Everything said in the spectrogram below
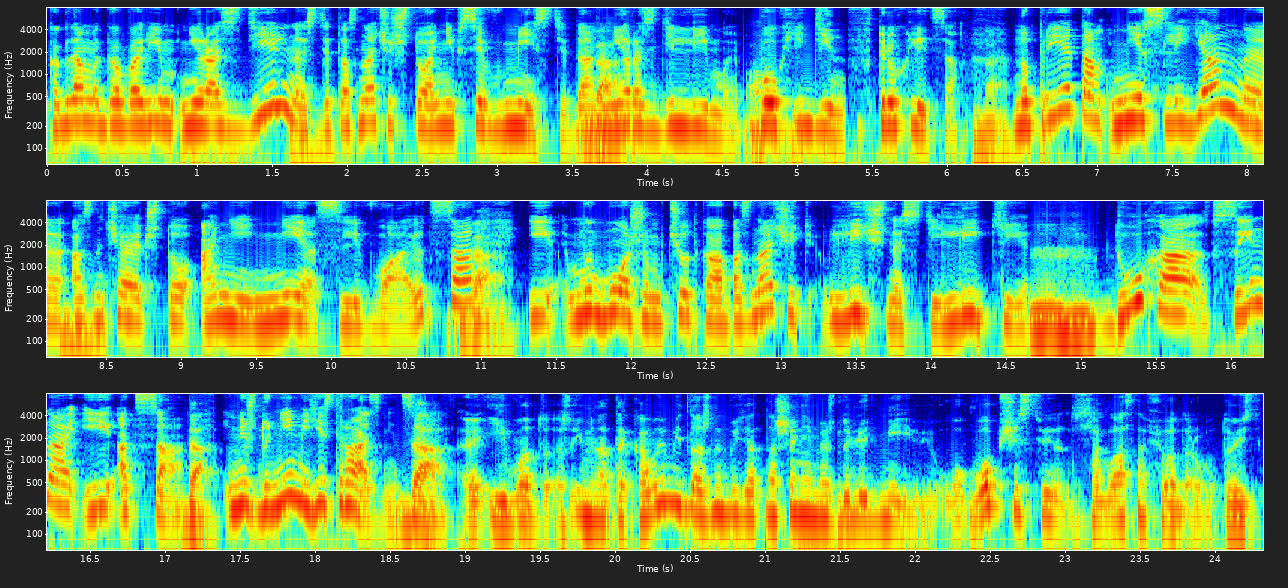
Когда мы говорим нераздельность, это значит, что они все вместе, да, да. неразделимы. Ох. Бог един в трех лицах. Да. Но при этом не слиянное mm. означает, что они не сливаются, да. и мы можем четко обозначить личности, лики mm-hmm. Духа, Сына и Отца. Да. Между ними есть разница. Да, и вот именно таковыми должны быть отношения между людьми в обществе, согласно Федорову. То есть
